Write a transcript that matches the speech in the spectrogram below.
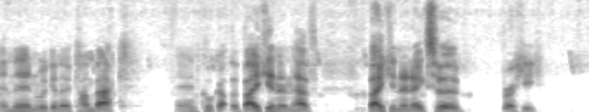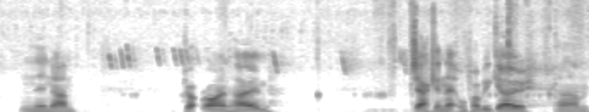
and then we're gonna come back and cook up the bacon and have bacon and eggs for brekkie and then um, drop Ryan home. Jack and that will probably go. Um,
